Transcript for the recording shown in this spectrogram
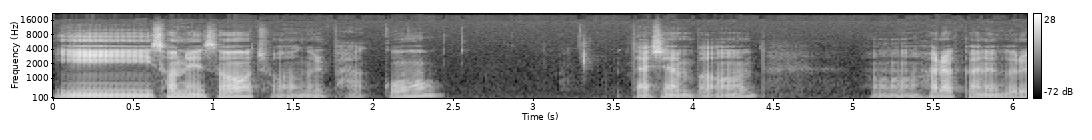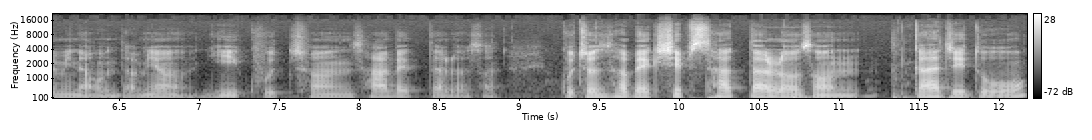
이 선에서 저항을 받고 다시 한번 어, 하락하는 흐름이 나온다면 이 9,400달러 선, 9,414달러 선까지도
